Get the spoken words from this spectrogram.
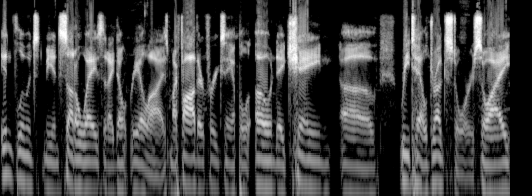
influenced me in subtle ways that I don't realize. My father, for example, owned a chain of retail drugstores. So I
